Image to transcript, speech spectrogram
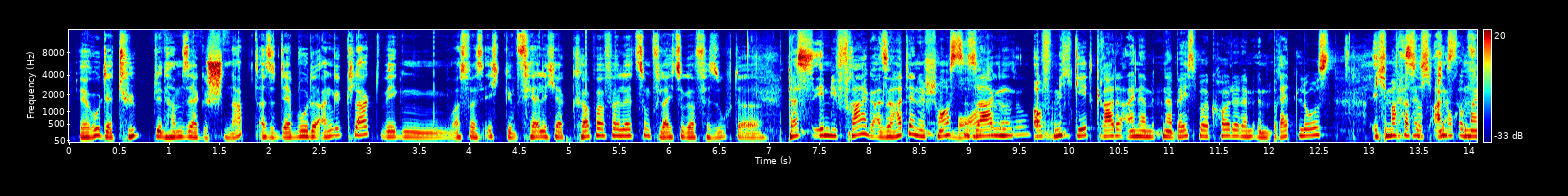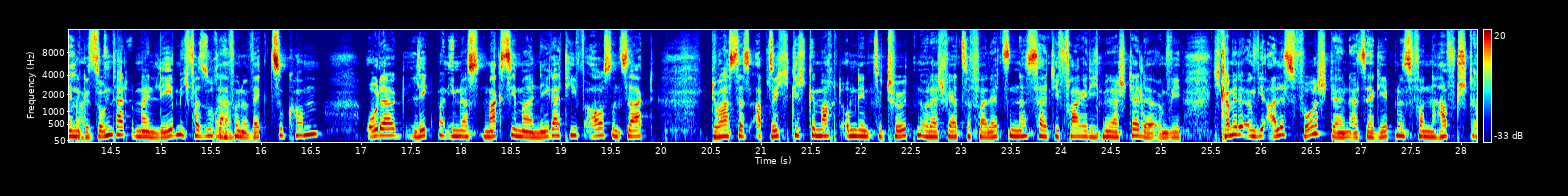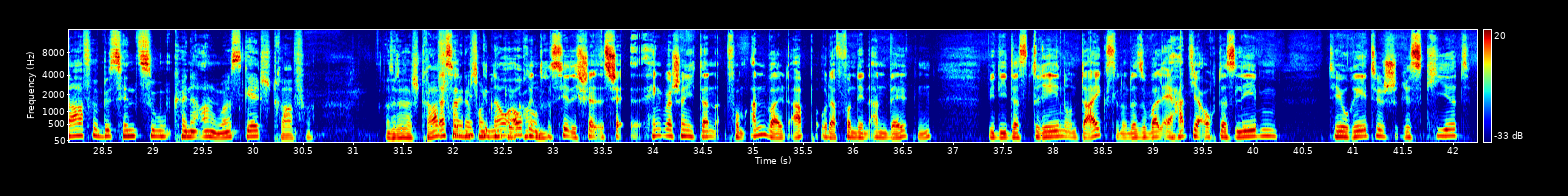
Ja gut, der Typ, den haben sie ja geschnappt. Also der wurde angeklagt wegen, was weiß ich, gefährlicher Körperverletzung, vielleicht sogar versuchter. Das ist eben die Frage. Also hat er eine Chance Mord zu sagen, so? auf mich geht gerade einer mit einer Baseballkeule oder mit einem Brett los. Ich mache Das das, aus Angst um meine. Gesundheit und mein Leben. Ich versuche Ja. einfach nur wegzukommen. Oder legt man ihm das maximal negativ aus und sagt, du hast das absichtlich gemacht, um den zu töten oder schwer zu verletzen? Das ist halt die Frage, die ich mir da stelle. Irgendwie, ich kann mir da irgendwie alles vorstellen als Ergebnis von Haftstrafe bis hin zu, keine Ahnung was, Geldstrafe. Also das ist straffrei Das hat mich genau auch kaum. interessiert. Ich, es hängt wahrscheinlich dann vom Anwalt ab oder von den Anwälten, wie die das drehen und deichseln oder so, weil er hat ja auch das Leben theoretisch riskiert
